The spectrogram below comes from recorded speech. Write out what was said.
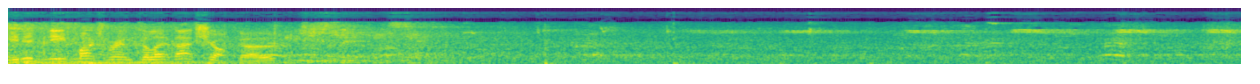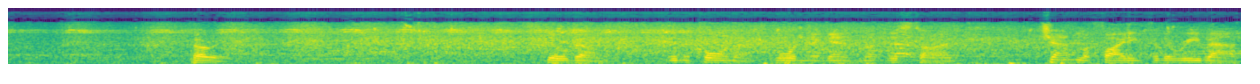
he didn't need much room to let that shot go. Curry. Still going. In the corner. Gordon again, not this time. Chandler fighting for the rebound.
